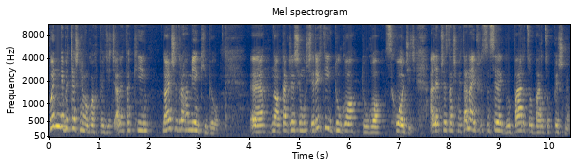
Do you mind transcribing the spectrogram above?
płynny by też nie mogła powiedzieć, ale taki, no jeszcze trochę miękki był. E, no, także się musi richtig długo, długo schłodzić. Ale przez ta śmietana i przez ten serek był bardzo, bardzo pyszny.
